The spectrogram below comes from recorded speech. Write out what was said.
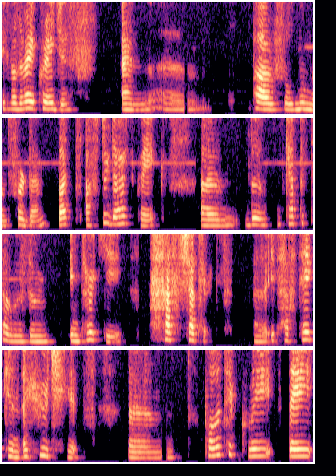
it was a very courageous and um, powerful movement for them. But after the earthquake, um, the capitalism in Turkey has shattered. Uh, it has taken a huge hit. Um, politically, they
